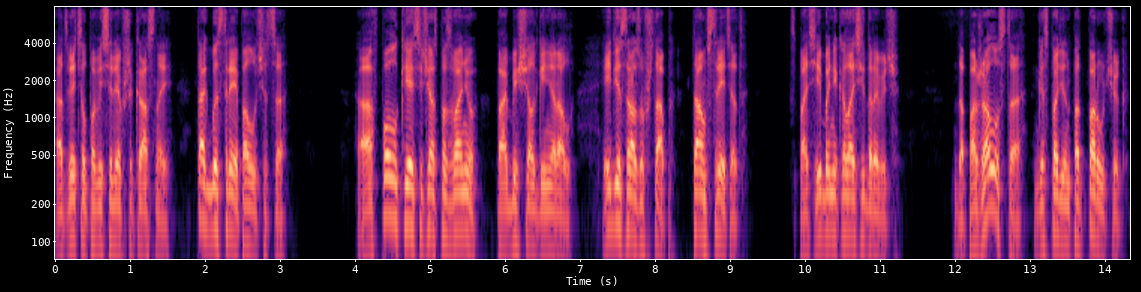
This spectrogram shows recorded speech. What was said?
ответил повеселевший Красный. «Так быстрее получится». «А в полк я сейчас позвоню», — пообещал генерал. «Иди сразу в штаб, там встретят». «Спасибо, Николай Сидорович». «Да пожалуйста, господин подпоручик»,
